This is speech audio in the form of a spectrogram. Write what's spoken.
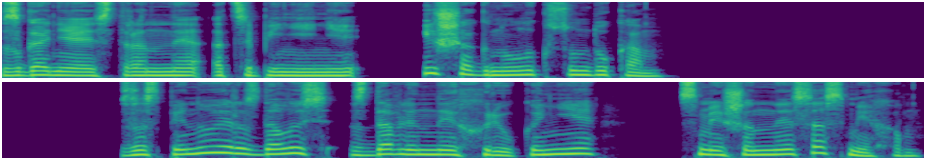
сгоняя странное оцепенение, и шагнула к сундукам. За спиной раздалось сдавленное хрюканье, смешанное со смехом.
